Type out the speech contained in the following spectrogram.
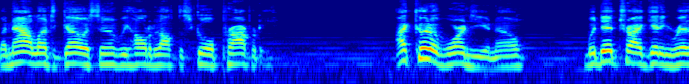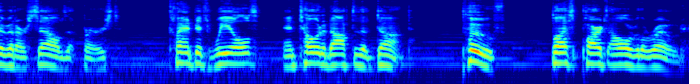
but now it lets go as soon as we hauled it off the school property. I could have warned you, you know. We did try getting rid of it ourselves at first, clamped its wheels, and towed it off to the dump. Poof! Bust parts all over the road.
